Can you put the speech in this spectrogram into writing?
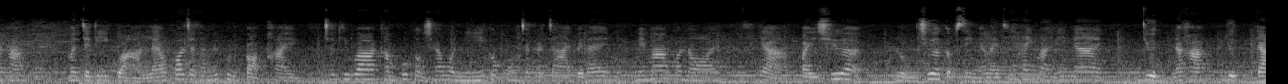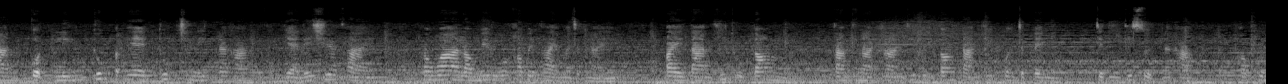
นะคะ มันจะดีกว่าแล้วก็จะทำให้คุณปลอดภัยฉันคิดว่าคำพูดของชาวันนี้ก็คงจะกระจายไปได้ไม่มากก็น้อย อย่าไปเชื่อหลงเชื่อกับสิ่งอะไรที่ให้มาง่ายๆ หยุดนะคะ หยุดการกดลิงก์ทุกประเภททุกชนิดนะคะ อย่าได้เชื่อใคร เพราะว่าเราไม่รู้ว่าเขาเป็นใครมาจากไหน ไปตามที่ถูกต้อง ตามธนาคารที่ถูกต้องตามที่ควรจะเป็นจะดีที่สุดนะคะ ขอบคุณ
